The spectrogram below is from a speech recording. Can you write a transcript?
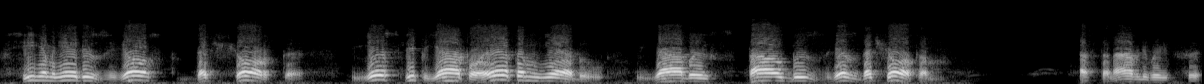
в синем небе звезд до черта. Если б я поэтом не был, я бы стал бы звездочетом. Останавливается,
